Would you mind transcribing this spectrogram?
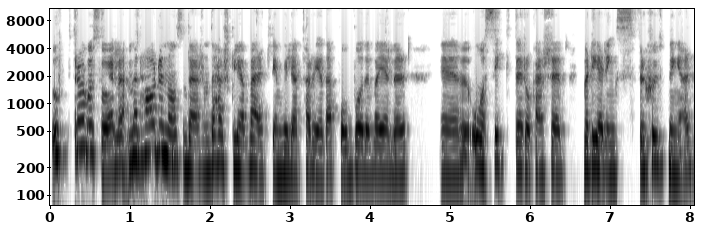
uppdrag och så, eller, men har du någon sån där som det här skulle jag verkligen vilja ta reda på, både vad gäller eh, åsikter och kanske värderingsförskjutningar?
